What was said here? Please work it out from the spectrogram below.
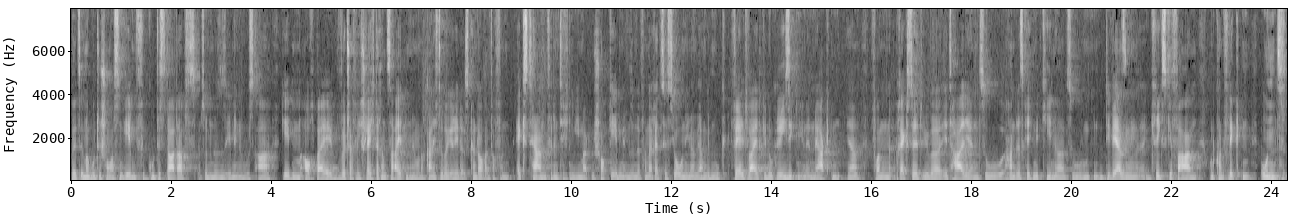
wird es immer gute Chancen geben für gute Startups, zumindest eben in den USA, eben auch bei wirtschaftlich schlechteren Zeiten. Wir haben noch gar nicht darüber geredet. Es könnte auch einfach von externen für den Technologiemarkt einen Schock geben im Sinne von einer Rezession. Ich meine, wir haben genug weltweit genug Risiken in den Märkten, ja, von Brexit über Italien zu Handelskrieg mit China zu diversen äh, Kriegsgefahren und Konflikten und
